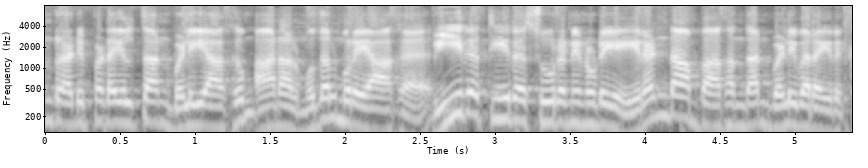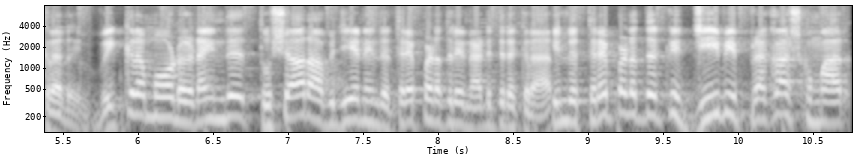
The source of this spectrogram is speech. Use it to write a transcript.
என்ற அடிப்படையில் தான் வெளியாகும். ஆனால் முதல் முறையாக வீர தீர சூரனினுடைய இரண்டாம் பாகம் தான் வெளிவர இருக்கிறது. விக்ரமோ விக்ரமோடு இணைந்து துஷார் விஜயன் இந்த திரைப்படத்தில் நடித்திருக்கிறார். இந்த திரைப்படத்திற்கு ஜி வி பிரகாஷ் குமார்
